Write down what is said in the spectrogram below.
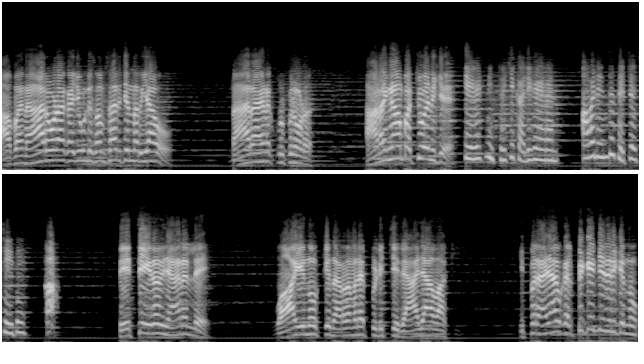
അവൻ ആരോടാ കൈകൊണ്ട് സംസാരിച്ചെന്നറിയാവോ? നാരായണക്കുറുപ്പിനോട് അടങ്ങാൻ പറ്റുമോ എനിക്ക്? ഏട്ടന് ഇത്രയ്ക്ക് കലി കയറാൻ അവൻ എന്ത് തെറ്റാ ചെയ്തേ? തെറ്റ് ചെയ്തത് ഞാനല്ലേ. വായു നോക്കി നടന്നവനെ പിടിച്ച് രാജാവാക്കി. ഇപ്പൊ രാജാവ് കൽപ്പിക്കുകയും ചെയ്തിരിക്കുന്നു.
